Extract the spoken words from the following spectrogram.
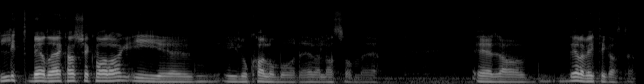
litt bedre kanskje hver dag i, eh, i lokalområdet. er vel det som er, er, det, er det viktigste.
